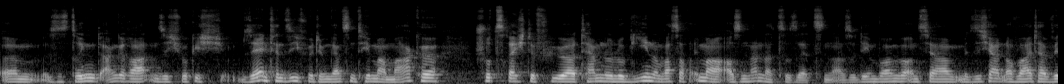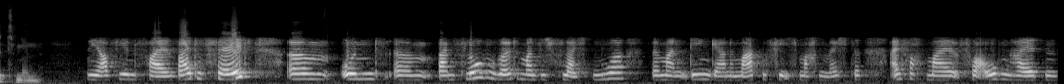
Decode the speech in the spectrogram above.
ähm, ist es dringend angeraten, sich wirklich sehr intensiv mit dem ganzen Thema Marke Schutzrechte für Terminologien und was auch immer auseinanderzusetzen. Also dem wollen wir uns ja mit Sicherheit noch weiter widmen. Ja, auf jeden Fall. Ein weites Feld. Ähm, und ähm, beim Slogan sollte man sich vielleicht nur, wenn man den gerne markenfähig machen möchte, einfach mal vor Augen halten.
